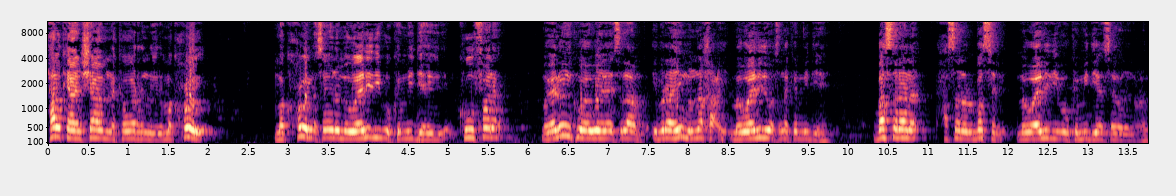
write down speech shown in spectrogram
Halkan shaamna ka waran yiri makxuul makxuul isaguna mawaalidiibuu ka mid yahay yiri kuufana magaalooyinka waaweyn islaamka ibraahimu naqaci mawaaliduu isna ka mid yahay. Basrana xasanulbasri mawaalidiibuu ka mid yahay isaguna nacam.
